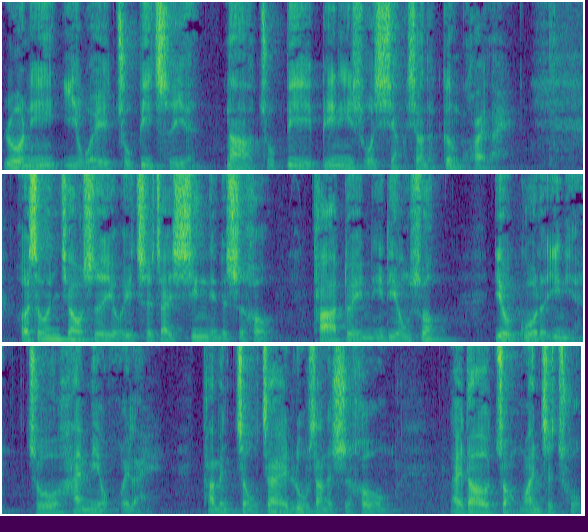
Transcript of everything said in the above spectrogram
若你以为主必迟延，那主必比你所想象的更快来。何瑟温教士有一次在新年的时候，他对尼利翁说：“又过了一年，主还没有回来。”他们走在路上的时候，来到转弯之处，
